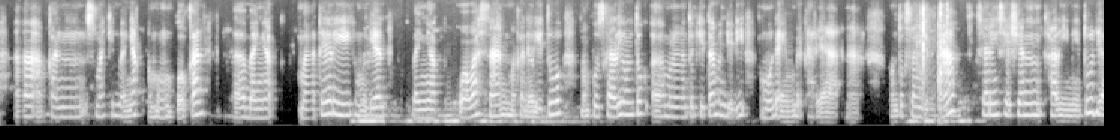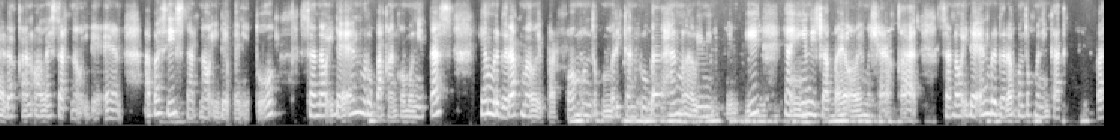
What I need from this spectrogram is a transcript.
akan semakin banyak mengumpulkan banyak materi, kemudian banyak wawasan, maka dari itu mampu sekali untuk uh, menuntut kita menjadi pemuda yang berkarya. Nah, untuk selanjutnya, sharing session kali ini itu diadakan oleh Start Now IDN. Apa sih Start Now IDN itu? Start Now IDN merupakan komunitas yang bergerak melalui platform untuk memberikan perubahan melalui mimpi-mimpi yang ingin dicapai oleh masyarakat. Start Now IDN bergerak untuk meningkatkan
